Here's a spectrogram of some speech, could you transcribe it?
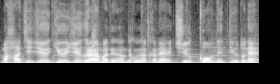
まあ、80、90ぐらいまでなんでございますかね、中高年っていうとね、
